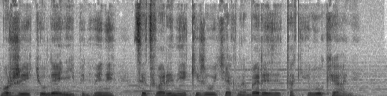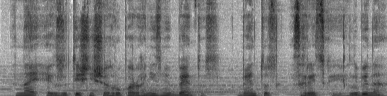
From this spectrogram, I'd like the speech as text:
Моржі, тюлені і пінгвіни це тварини, які живуть як на березі, так і в океані. Найекзотичніша група організмів бентос. Бентос з грецької глибина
